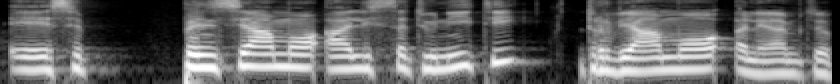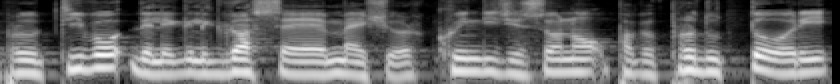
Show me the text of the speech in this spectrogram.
e se Pensiamo agli Stati Uniti, troviamo nell'ambito produttivo delle, delle, grosse measure, quindi ci sono proprio produttori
